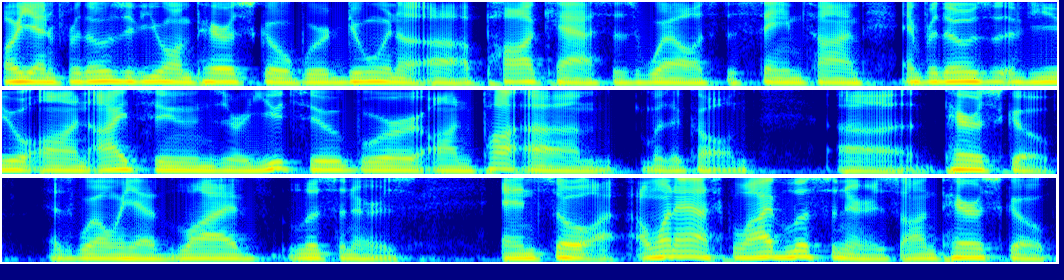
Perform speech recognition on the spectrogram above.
oh yeah, and for those of you on Periscope, we're doing a, a podcast as well. It's the same time. And for those of you on iTunes or YouTube, we're on po- um, what's it called? Uh, Periscope as well. We have live listeners, and so I, I want to ask live listeners on Periscope.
